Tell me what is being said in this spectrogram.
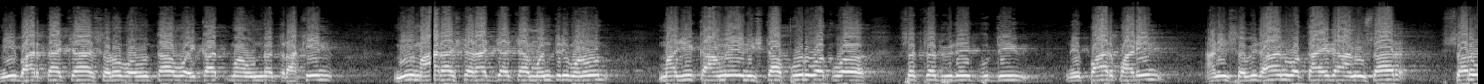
मी भारताच्या सार्वभौमता व एकात्मा उन्नत राखीन. मी महाराष्ट्र राज्याचा मंत्री म्हणून माझी कामे निष्ठापूर्वक व सतत विवेक बुद्धीने पार पाडीन आणि संविधान व कायद्यानुसार सर्व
